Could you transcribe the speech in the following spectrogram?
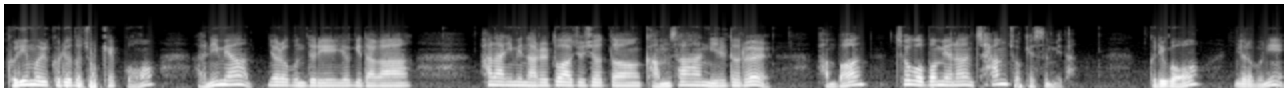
그림을 그려도 좋겠고 아니면 여러분들이 여기다가 하나님이 나를 도와주셨던 감사한 일들을 한번 적어보면 참 좋겠습니다. 그리고 여러분이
